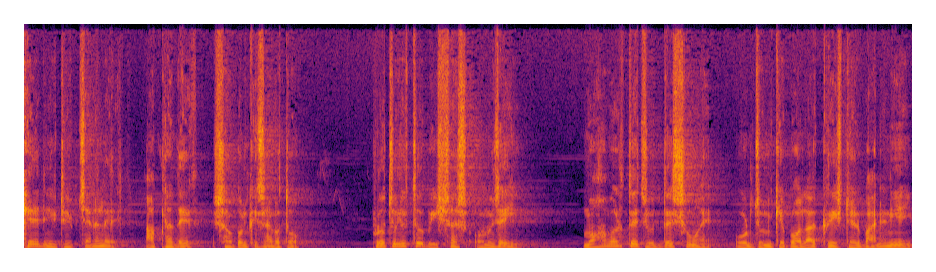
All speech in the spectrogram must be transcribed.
জ্ঞান ইউটিউব চ্যানেলে আপনাদের সকলকে স্বাগত। প্রচলিত বিশ্বাস অনুযায়ী, মহাভারতের যুদ্ধের সময় অর্জুনকে বলা কৃষ্ণের বাণী নিয়েই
